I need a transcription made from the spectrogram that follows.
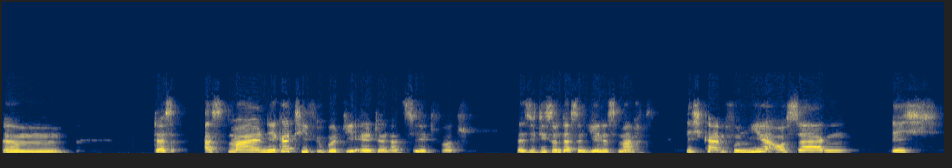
ähm, dass erstmal negativ über die Eltern erzählt wird, dass sie dies und das und jenes macht. Ich kann von mir aus sagen, ich,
